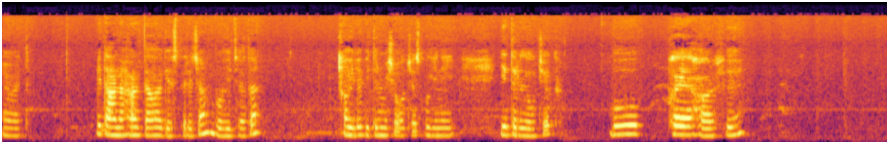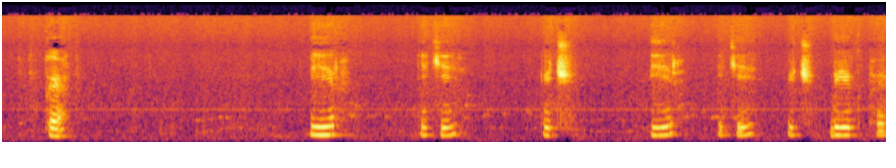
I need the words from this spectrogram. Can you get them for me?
Evet. Bir tane harf daha göstereceğim bu videoda. Öyle bitirmiş olacağız. Bugün yeterli olacak. Bu P harfi. P. Bir, iki, üç. Bir, iki, üç. Büyük P.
